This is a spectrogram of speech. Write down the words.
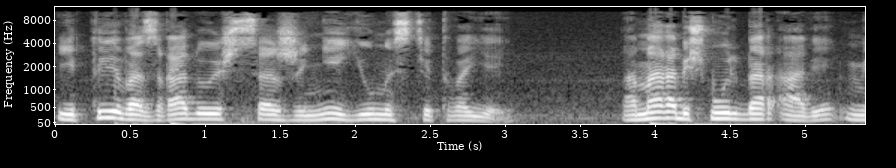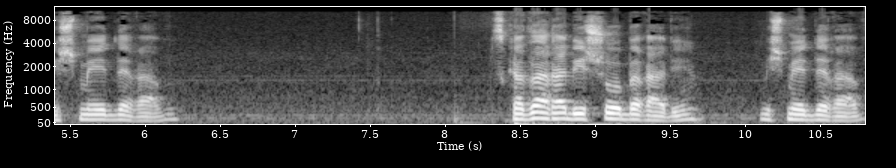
и ты возрадуешься жене юности твоей. Амар Абишмуль Бар Ави, Мишмей Дерав, сказал Раби Шо Барави, Мишмей Дерав,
